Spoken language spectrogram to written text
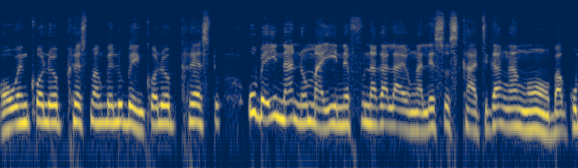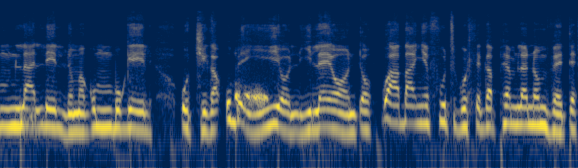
owenkolo yobuKristu makumele ube inkolo yobuKristu ube yinanoma yini efunakalayo ngaleso sikhathi? Kangangoba kumlaleli noma kumbukeli ujika ube yiyo yileyo nto. Kwabanye futhi kuhle kaPamela Nomvete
